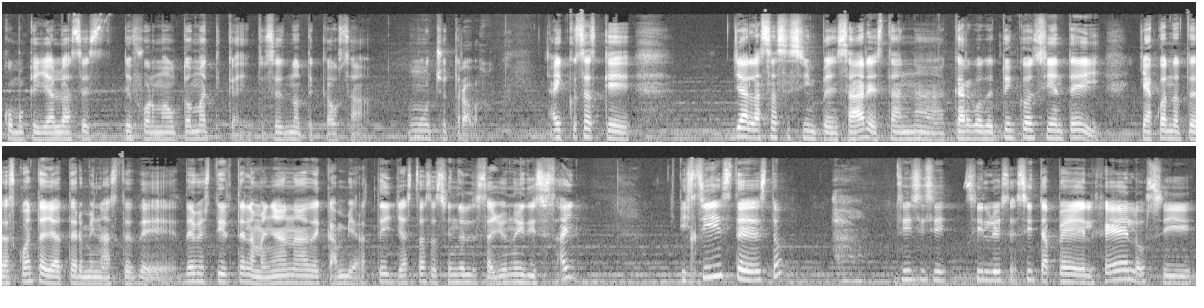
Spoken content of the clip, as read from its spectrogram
como que ya lo haces de forma automática, y entonces no te causa mucho trabajo. Hay cosas que ya las haces sin pensar, están a cargo de tu inconsciente y ya cuando te das cuenta ya terminaste de, de vestirte en la mañana, de cambiarte, ya estás haciendo el desayuno y dices, ay, ¿hiciste esto? Sí, sí, sí, sí lo hice. Sí tapé el gel o sí,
